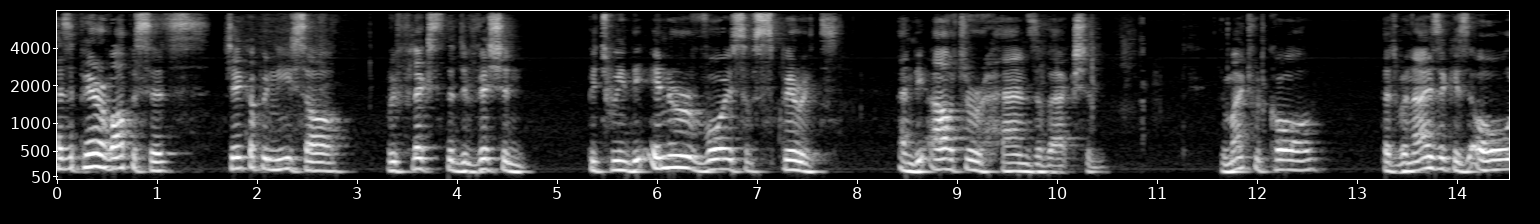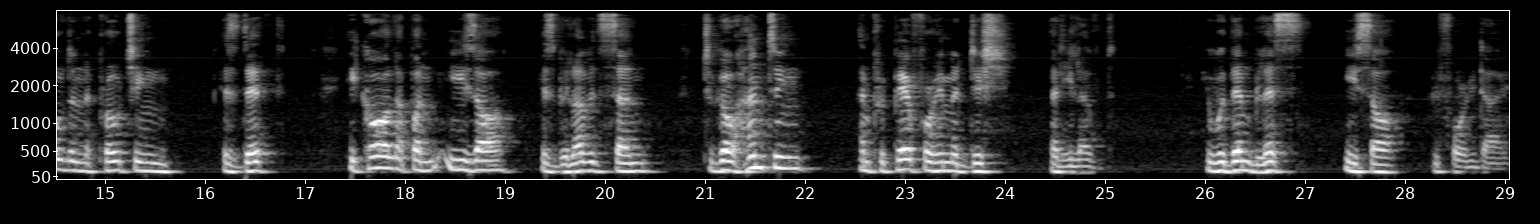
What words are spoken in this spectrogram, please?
As a pair of opposites, Jacob and Esau reflects the division between the inner voice of spirit and the outer hands of action. You might recall that when Isaac is old and approaching his death, he called upon Esau, his beloved son, to go hunting and prepare for him a dish that he loved. He would then bless Esau before he died.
